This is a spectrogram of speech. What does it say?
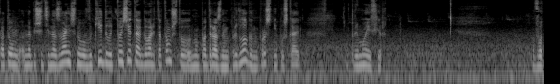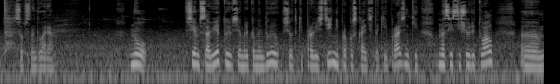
потом напишите название, снова выкидывать. То есть это говорит о том, что ну, под разными предлогами просто не пускают в прямой эфир. Вот, собственно говоря. Ну, всем советую, всем рекомендую все-таки провести, не пропускайте такие праздники. У нас есть еще ритуал э,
